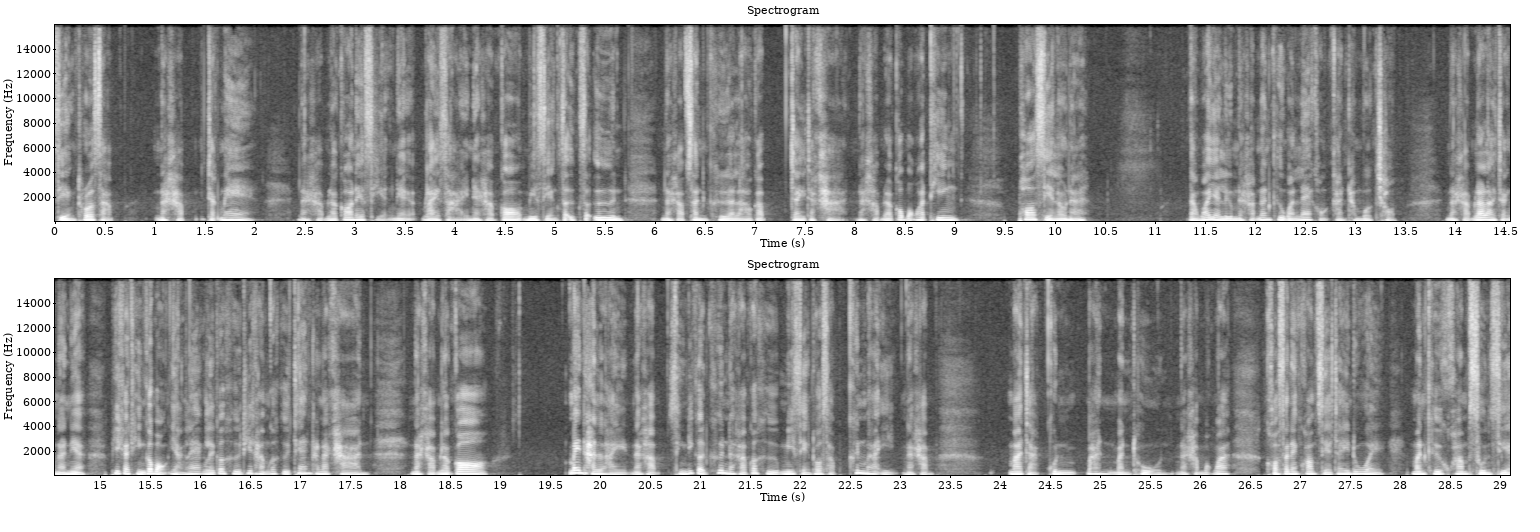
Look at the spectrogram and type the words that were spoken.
เสียงโทรศัพท์ นะครับจากแม่นะครับแล้วก็ในเสียงเนี่ยปลายสายนะครับก็มีเสียงสะอึกสะอื้นนะครับสั่นเครือราวกับใจจะขาดนะครับแล้วก็บอกว่าทิ้งพ่อเสียแล้วนะ แต่ว่าอย่าลืมนะครับนั่นคือวันแรกของการทำเวิร์กช็อปนะครับแล้วหลังจากนั้นเนี่ยพี่กระทิงก็บอกอย่างแรกเลยก็คือที่ทำก็คือแจ้งธนาคารนะครับแล้วก็ไม่ทันไรนะครับ สิ่งที่เกิดขึ้นนะครับก็คือมีเสียงโทรศัพท์ขึ้นมาอีกนะครับ มาจากคุณปั้นบัณฑูรนะครับ บอกว่าขอแสดงความเสียใจด้วย มันคือความสูญเสีย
